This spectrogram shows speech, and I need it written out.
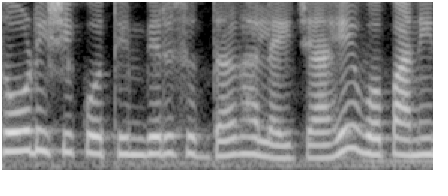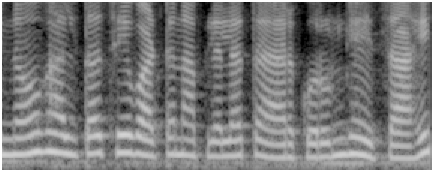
थोडीशी कोथिंबीरसुद्धा घालायची आहे व पाणी न घालताच हे वाटण आपल्याला तयार करून घ्यायचं आहे.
